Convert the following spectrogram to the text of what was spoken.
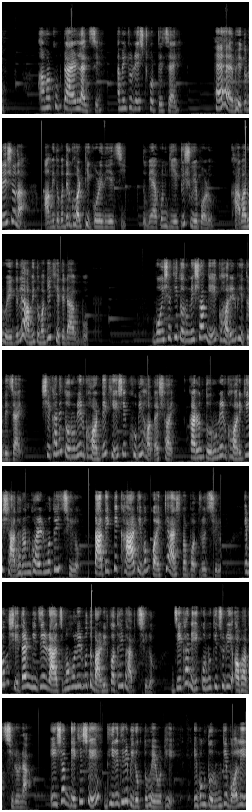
আমার খুব টায়ার্ড লাগছে আমি একটু রেস্ট করতে চাই। হ্যাঁ হ্যাঁ ভেতরে এসো না। আমি তোমাদের ঘর ঠিক করে দিয়েছি। তুমি এখন গিয়ে একটু শুয়ে পড়ো। খাবার হয়ে গেলে আমি তোমাকে খেতে ডাকবো। বৈশাখী তরুণের সঙ্গে ঘরের ভেতরে যায়। সেখানে তরুণের ঘর দেখে সে খুবই হতাশ হয়, কারণ তরুণের ঘর একটি সাধারণ ঘরের মতোই ছিল। তাতে একটি খাট এবং কয়েকটি আসবাবপত্র ছিল এবং সে তার নিজের রাজমহলের মতো বাড়ির কথাই ভাবছিল, যেখানে কোনো কিছুরই অভাব ছিল না। এইসব দেখে সে ধীরে ধীরে বিরক্ত হয়ে ওঠে এবং তরুণকে বলে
